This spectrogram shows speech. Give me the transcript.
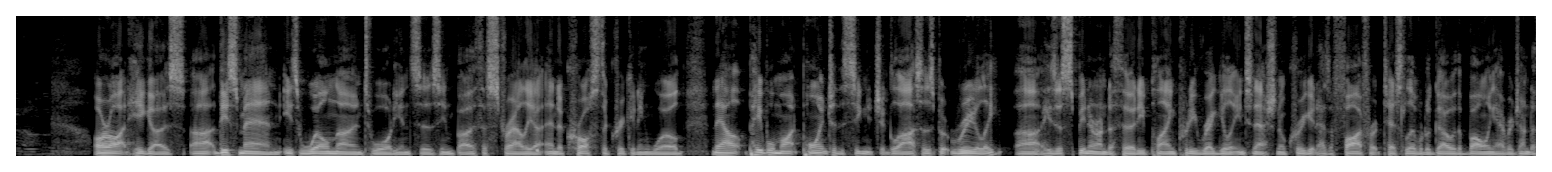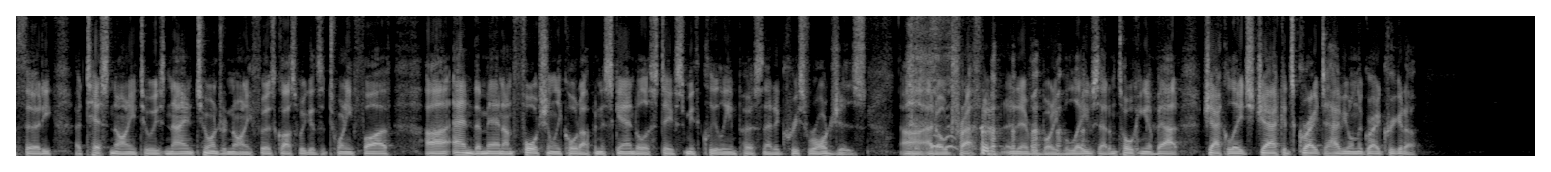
All right, here goes. Uh, this man is well known to audiences in both Australia and across the cricketing world. Now, people might point to the signature glasses, but really, uh, he's a spinner under 30 playing pretty regular international cricket, has a five for at test level to go with a bowling average under 30, a test 90 to his name, 290 first class wickets at 25, uh, and the man unfortunately caught up in a scandal as Steve Smith clearly impersonated Chris Rogers uh, at Old Trafford, and everybody believes that. I'm talking about Jack Leach. Jack, it's great to have you on the Grade Cricketer.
